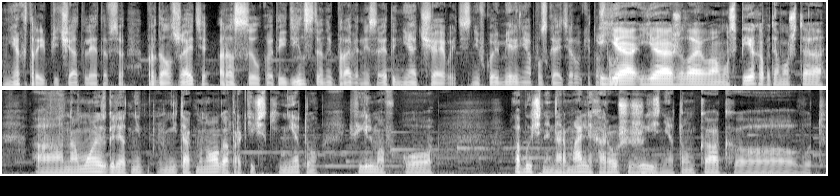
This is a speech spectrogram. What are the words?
некоторые печатали это все. Продолжайте рассылку. Это единственный правильный совет. И не отчаивайтесь. Ни в коей мере не опускайте руки. То, я, вы... я желаю вам успеха, потому что, а, на мой взгляд, не, не так много, а практически нету фильмов о обычной, нормальной, хорошей жизни, о том, как э, вот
